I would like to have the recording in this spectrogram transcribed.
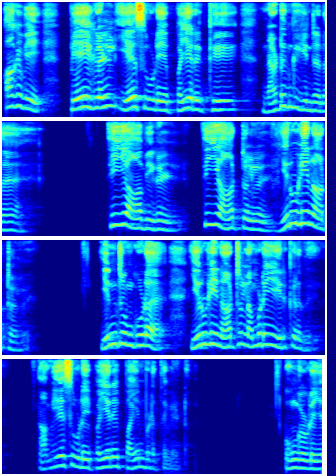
ஆகவே பேய்கள் இயேசுடைய பெயருக்கு நடுங்குகின்றன. தீய ஆவிகள் தீய ஆற்றல்கள் இருளின் ஆற்றல்கள். இன்றும் கூட இருளின் ஆற்றல் நம்முடைய இருக்கிறது. நாம் இயேசுடைய பெயரை பயன்படுத்த வேண்டும். உங்களுடைய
